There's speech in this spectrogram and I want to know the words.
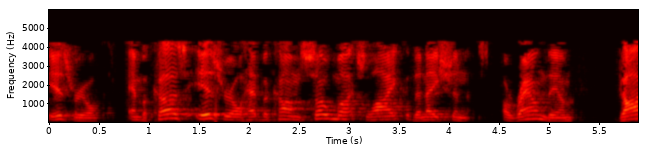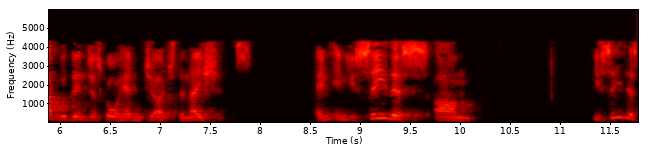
Israel, and because Israel had become so much like the nations around them, God would then just go ahead and judge the nations. And, and you see this, um, you see this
